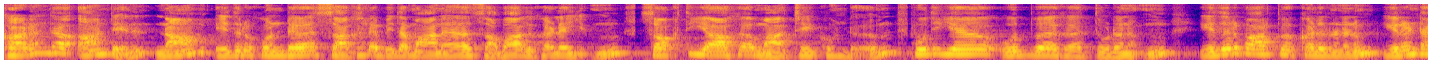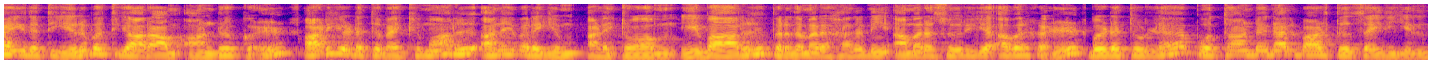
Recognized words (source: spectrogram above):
கடந்த ஆண்டில் நாம் எதிர்கொண்ட சகல விதமான சவால்களையும் சக்தியாக மாற்றிக்கொண்டு புதிய உத்வேகத்துடனும் எதிர்பார்ப்புகளுடனும் இரண்டாயிரத்தி இருபத்தி ஆறாம் ஆண்டுக்குள் அடியெடுத்து வைக்குமாறு அனைவரையும் அழைத்தோம். இவ்வாறு பிரதமர் ஹரணி அமரசூரிய அவர்கள் விடுத்துள்ள புத்தாண்டு நல்வாழ்த்து செய்தியில்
